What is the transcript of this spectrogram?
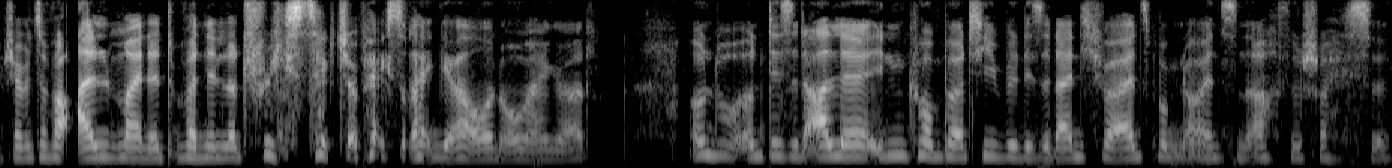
Ich habe jetzt einfach all meine Vanilla Tricks Texture Packs reingehauen. Oh mein Gott. Und, und die sind alle inkompatibel. Die sind eigentlich für 1.19. Ach du Scheiße.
